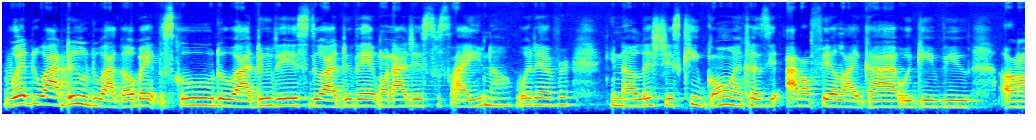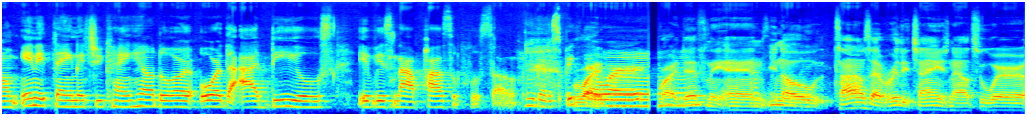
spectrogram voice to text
what do I do? Do I go back to school? Do I do this? Do I do that? When I just was like, you know, whatever, you know, let's just keep going because I don't feel like God would give you um, anything that you can't handle or, or the ideals if it's not possible. So you gotta speak right. that word. Right, mm-hmm. definitely. And Absolutely. you know, times have really changed now to where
